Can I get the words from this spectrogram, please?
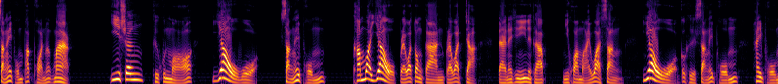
สั่งให้ผมพักผ่อนมากๆ医生คือคุณหมอ要我สั่งให้ผมคำว่าเย่าแปลว่าต้องการ แปลว่าจะ แต่ในที่นี้นะครับ มีความหมายว่าสั่งเย่า我ก็คือสั่งให้ผม ให้ผม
